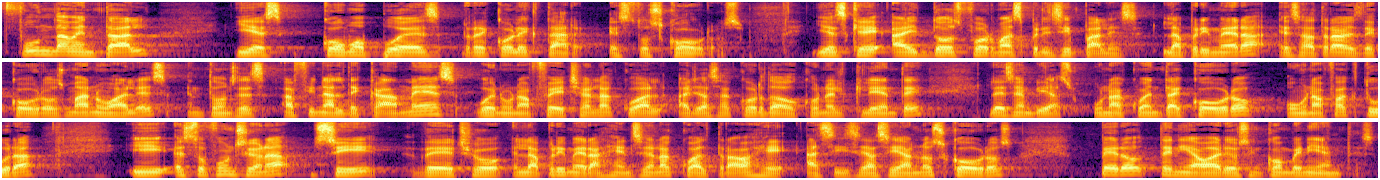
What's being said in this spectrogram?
fundamental y es cómo puedes recolectar estos cobros. Y es que hay dos formas principales. La primera es a través de cobros manuales, entonces a final de cada mes o en una fecha en la cual hayas acordado con el cliente, les envías una cuenta de cobro o una factura. Y esto funciona, sí, de hecho en la primera agencia en la cual trabajé así se hacían los cobros, pero tenía varios inconvenientes.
